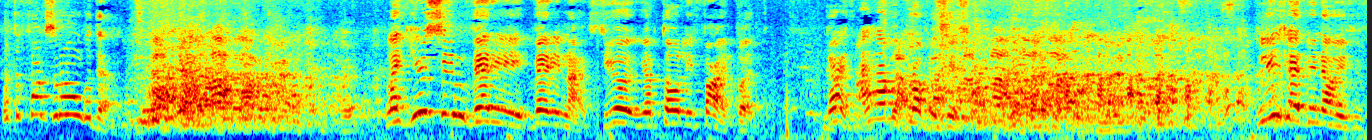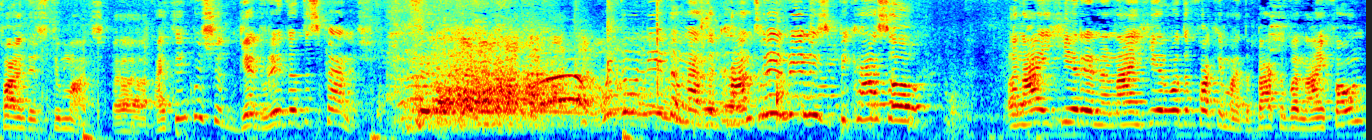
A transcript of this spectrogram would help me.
what the fuck's wrong with them? Like you seem very, very nice. You're, you're totally fine, but guys, I have a proposition. Please let me know if you find this too much. Uh, I think we should get rid of the Spanish. As a country, really. Is Picasso, an eye here and an eye here. What the fuck am I? The back of an iPhone?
